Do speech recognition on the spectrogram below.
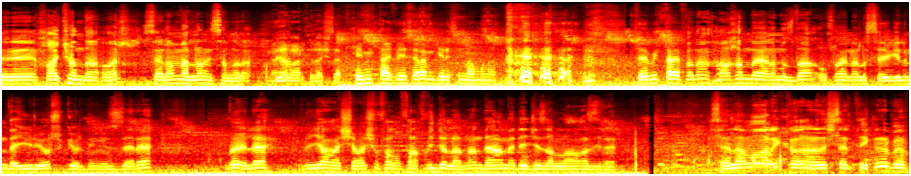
e, Hakan da var. Selam ver lan insanlara. Merhaba arkadaşlar. Kemik tayfaya selam gerisin ben buna. Kemik tayfadan Hakan da yanımızda. Ukraynalı sevgilim de yürüyor gördüğünüz üzere. Böyle yavaş yavaş ufak ufak videolarla devam edeceğiz Allah'ın izniyle. Selamun aleyküm arkadaşlar tekrar ben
